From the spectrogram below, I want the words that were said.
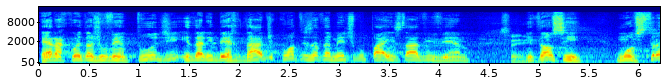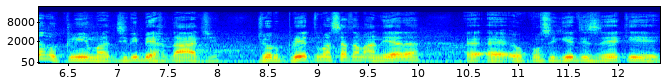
era a coisa da juventude e da liberdade contra exatamente o que o país estava vivendo. Sim. Então, assim, mostrando o clima de liberdade de Ouro Preto, de uma certa maneira, é, é, eu conseguia dizer que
